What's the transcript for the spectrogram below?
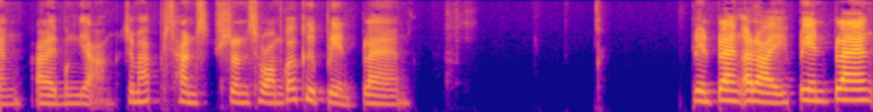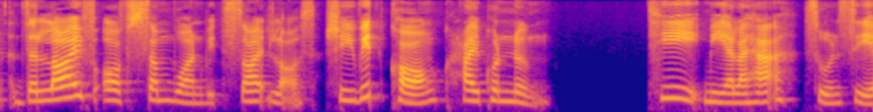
งอะไรบางอย่างใช่ไหม transform ก็คือเปลี่ยนแปลง เปลี่ยนแปลงอะไร เปลี่ยนแปลง the life of someone with sight loss ชีวิตของใครคนหนึ่ง ที่มีอะไรฮะ สูญเสีย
